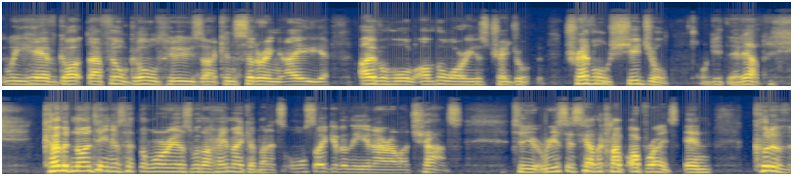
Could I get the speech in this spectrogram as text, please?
we have got uh, Phil Gould, who's uh, considering a overhaul of the Warriors' travel schedule. I'll get that out. COVID 19 has hit the Warriors with a haymaker, but it's also given the NRL a chance to reassess how the club operates and could have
